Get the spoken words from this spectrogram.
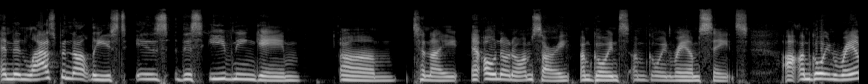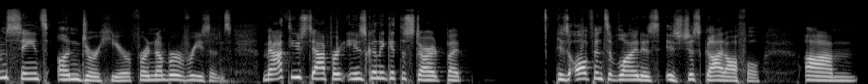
And then last but not least is this evening game um, tonight. Oh no no I'm sorry I'm going I'm going Rams Saints. Uh, I'm going Rams Saints under here for a number of reasons. Matthew Stafford is going to get the start, but his offensive line is is just god awful. Um,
